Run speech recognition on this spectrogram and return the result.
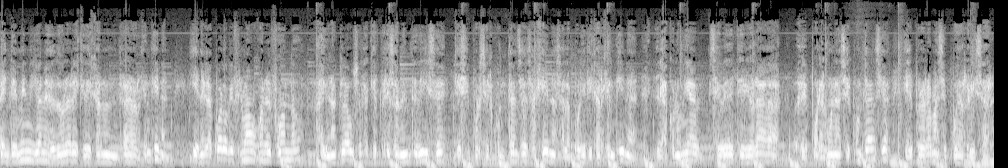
20 mil millones de dólares que dejaron de entrar a Argentina. Y en el acuerdo que firmamos con el fondo hay una cláusula que expresamente dice que si por circunstancias ajenas a la política argentina la economía se ve deteriorada eh, por alguna circunstancia, el programa se puede revisar.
